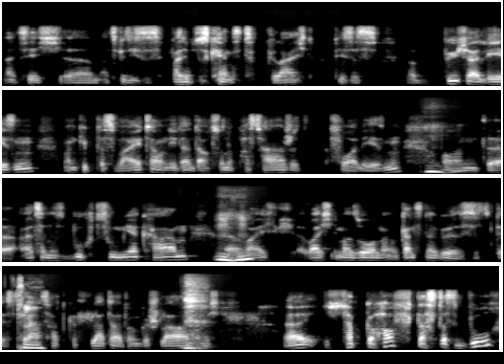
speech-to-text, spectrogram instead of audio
als ich, äh, als wir dieses, ich weiß nicht, ob du es kennst, vielleicht, dieses äh, Bücher lesen, man gibt das weiter und die dann da auch so eine Passage vorlesen. Mhm. Und äh, als dann das Buch zu mir kam, äh, mhm. äh, war ich war ich immer so ne, ganz nervös. Das Herz hat geflattert und geschlagen und ich ich habe gehofft, dass das Buch,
